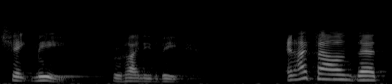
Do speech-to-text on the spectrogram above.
shape me for who I need to be. And I found that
